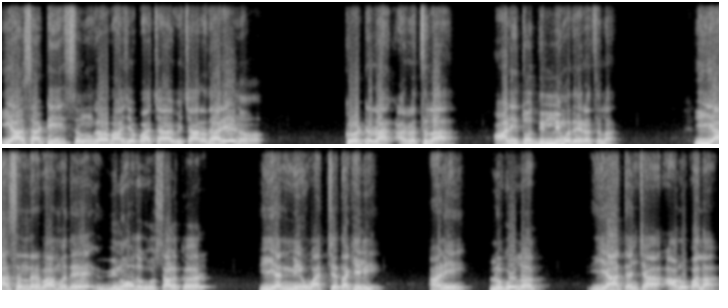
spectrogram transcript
यासाठी संघ भाजपाच्या विचारधारेनं कट रा- रचला आणि तो दिल्लीमध्ये रचला. या संदर्भामध्ये विनोद घोसाळकर यांनी वाच्यता केली आणि लगोलग या त्यांच्या आरोपाला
